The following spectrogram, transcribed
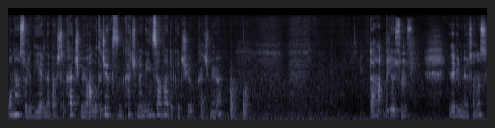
Ondan sonra diğerine başla. Kaçmıyor. Anlatacaksın. Kaçmıyor. İnsanlar da kaçıyor. Kaçmıyor. Daha biliyorsunuz ya da bilmiyorsanız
